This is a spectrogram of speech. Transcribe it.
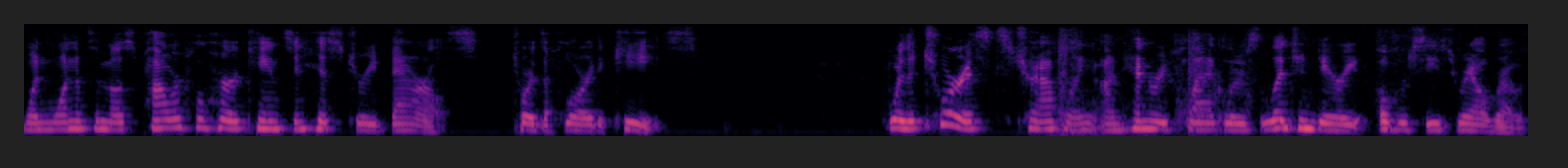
when one of the most powerful hurricanes in history barrels toward the Florida Keys. For the tourists traveling on Henry Flagler's legendary overseas railroad,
